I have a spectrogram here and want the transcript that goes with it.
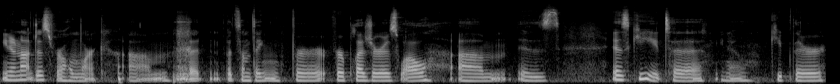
you know, not just for homework, um, but, but something for, for pleasure as well, um, is, is key to, you know, keep their,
